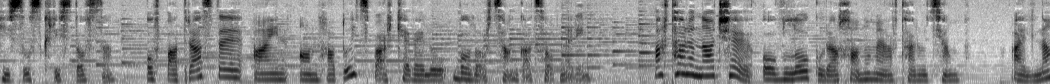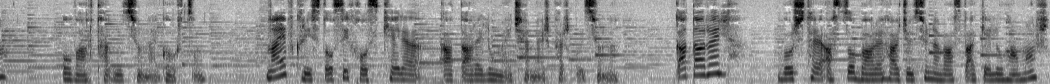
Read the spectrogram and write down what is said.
Հիսուս Քրիստոսը, ով պատրաստ է այն անհատույց ապարգևելու բոլոր ցանկացողներին։ Արթարը նա չէ, ով լոկ ուրախանում է արդարությամբ, այլ նա, ով արդարություն է գործում։ Նաև Քրիստոսի խոսքերը կատարելու մեջ է մեր փրկությունը։ Կատարել ոչ թե Աստծո բարեհաճությունը վաստակելու համար,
